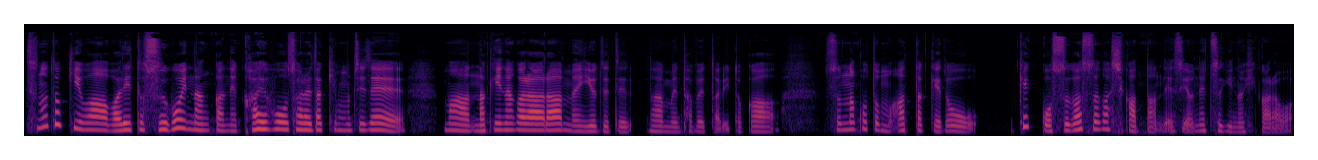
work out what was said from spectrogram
その時は割とすごいなんかね解放された気持ちでまあ泣きながらラーメン茹でてラーメン食べたりとかそんなこともあったけど結構すがすがしかったんですよね次の日からは。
